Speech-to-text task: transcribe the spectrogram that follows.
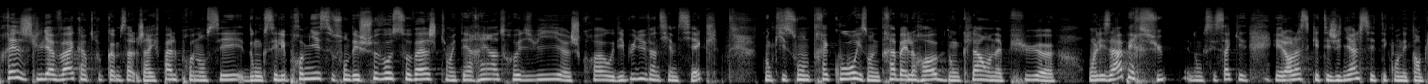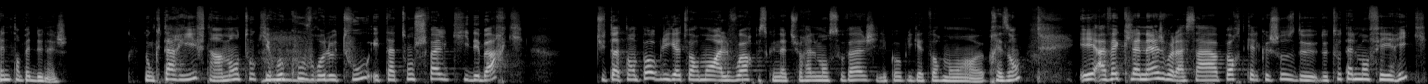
Presliavac, un truc comme ça. J'arrive pas à le prononcer. Donc, c'est les premiers. Ce sont des chevaux sauvages qui ont été réintroduits, euh, je crois, au début du XXe siècle. Donc, ils sont très courts. Ils ont une très belle robe. Donc là, on a pu, euh, on les a aperçus. Et donc, c'est ça qui. Est... Et alors là, ce qui était génial, c'était qu'on était en pleine tempête de neige. Donc, t'arrives, t'as un manteau qui recouvre le tout, et t'as ton cheval qui débarque. Tu t'attends pas obligatoirement à le voir parce que naturellement sauvage, il n'est pas obligatoirement euh, présent. Et avec la neige, voilà, ça apporte quelque chose de, de totalement féerique.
